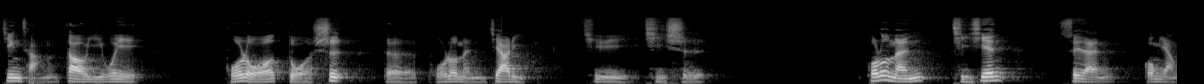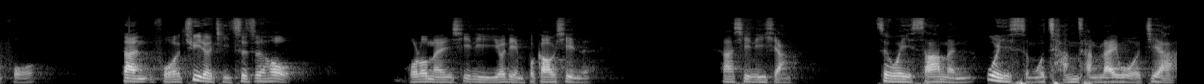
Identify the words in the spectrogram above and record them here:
经常到一位。婆罗多士的婆罗门家里去乞食。婆罗门起先虽然供养佛，但佛去了几次之后，婆罗门心里有点不高兴了。他心里想：这位沙门为什么常常来我家？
